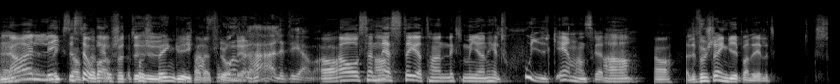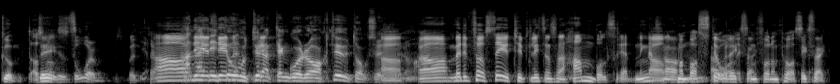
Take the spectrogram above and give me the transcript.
Ja, Eh, lite så. för Bara för att du får från väl det. här lite grann va? Ja. Ja, och sen nästa är att han liksom gör en helt sjuk enhandsräddning. Ja. Ja. Ja, Det första ingripandet är lite skumt. Alltså Det- han står... Ja, Han det, har lite otur att den går rakt ut också. Ja. Ja, men det första är ju typ lite en sån här handbollsräddning nästan. Ja. Att man bara Ja, står liksom och exakt. får den på sig. Exakt.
